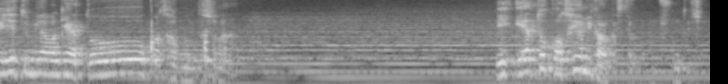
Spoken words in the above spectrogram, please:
এই যে তুমি আমাকে এত কথা বলতেছো না, এই এত কথাই আমি কারোর কাছ থেকে শুনতে চাই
